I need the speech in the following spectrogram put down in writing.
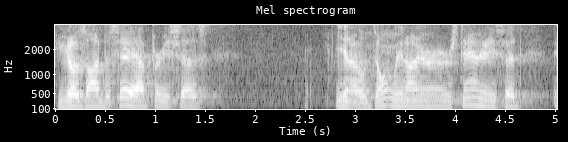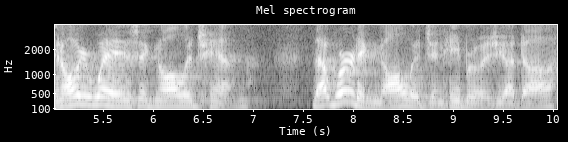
he goes on to say, after he says, you know, don't lean on your understanding, he said, in all your ways, acknowledge him. That word acknowledge in Hebrew is yada.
